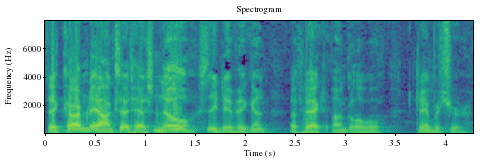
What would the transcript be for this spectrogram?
that carbon dioxide has no significant effect on global temperature.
